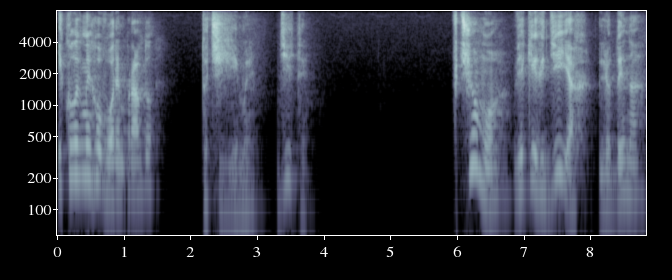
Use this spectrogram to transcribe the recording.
І коли ми говоримо правду, то чиї ми діти? В чому, в яких діях людина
